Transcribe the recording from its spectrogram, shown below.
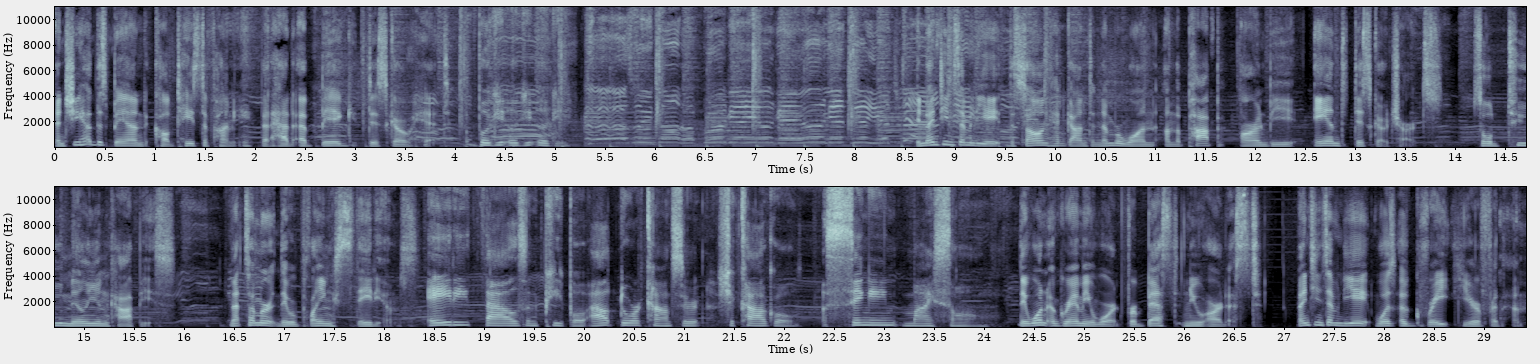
and she had this band called Taste of Honey that had a big disco hit. Boogie, oogie, oogie. In 1978, the song had gone to number 1 on the pop, R&B, and disco charts. Sold 2 million copies. That summer, they were playing stadiums. 80,000 people, outdoor concert, Chicago, singing my song. They won a Grammy Award for Best New Artist. 1978 was a great year for them.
